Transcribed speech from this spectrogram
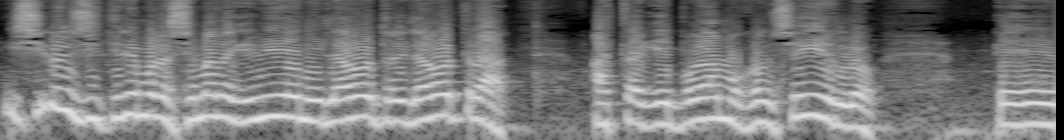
Y si no, insistiremos la semana que viene y la otra y la otra hasta que podamos conseguirlo. Eh,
